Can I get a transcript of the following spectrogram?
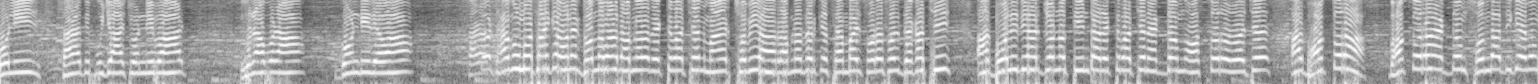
বলি সারাতে পূজা চণ্ডীপাঠ ধুনাপড়া গন্ডি দেওয়া তো ঠাকুর মশাইকে অনেক ধন্যবাদ। আপনারা দেখতে পাচ্ছেন মায়ের ছবি আর আপনাদেরকে শ্যামভাই সরাসরি দেখাচ্ছি। আর বলি দেওয়ার জন্য তিনটা দেখতে পাচ্ছেন একদম অস্ত্র রয়েছে। আর ভক্তরা ভক্তরা একদম সন্ধ্যা দিকে এবং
